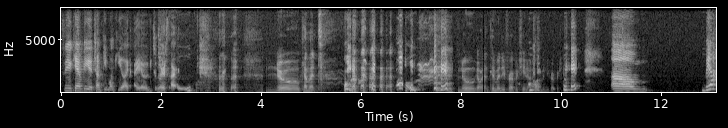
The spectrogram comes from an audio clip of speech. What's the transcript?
So you can't be a chunky monkey like I am to wear saris. No comment. no comment. Timothy Frappuccino. Timothy Frappuccino. um, yeah,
